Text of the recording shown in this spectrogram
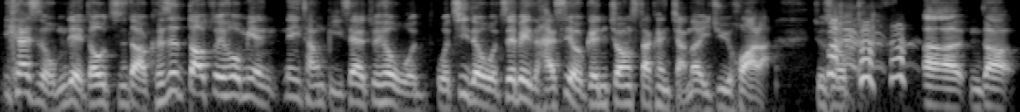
一开始我们也都知道，可是到最后面那场比赛最后，我我记得我这辈子还是有跟 John Stockton 讲到一句话啦，就说 呃，你知道。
